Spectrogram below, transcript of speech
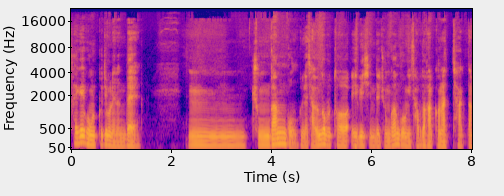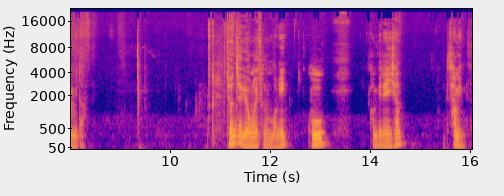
3개 공을 끄집어내는데 음, 중간공, 그러니까 작은 것부터 ABC인데 중간공이 4보다 같거나 작답니다. 전체 경우의 수는 뭐니? 9 컨비네이션 3입니다.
